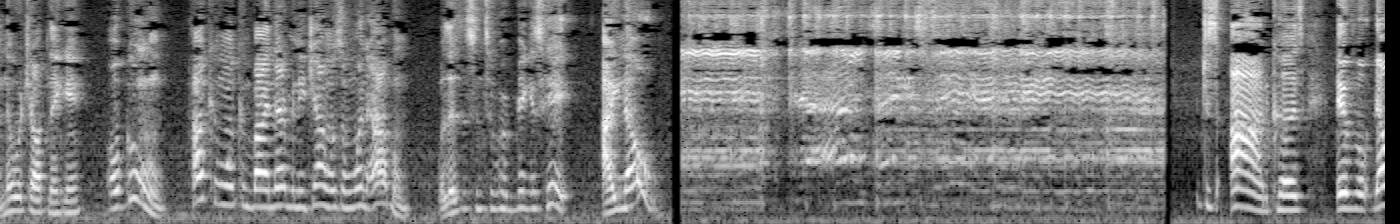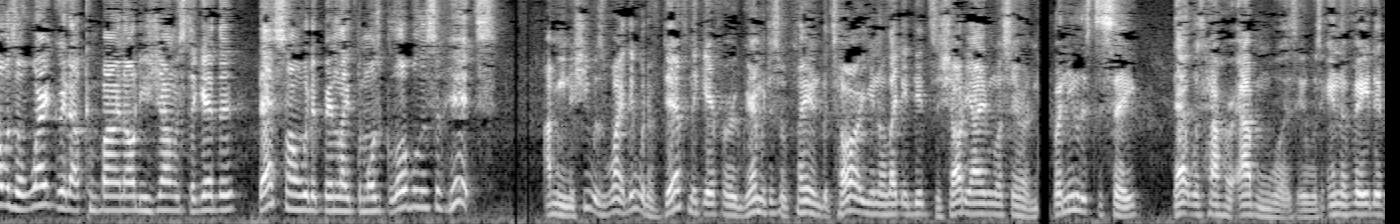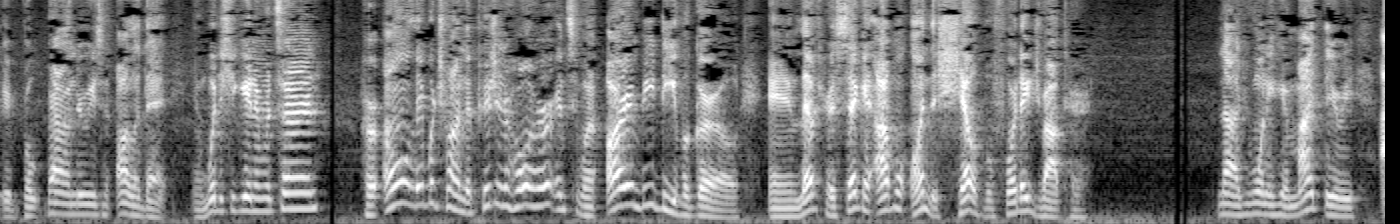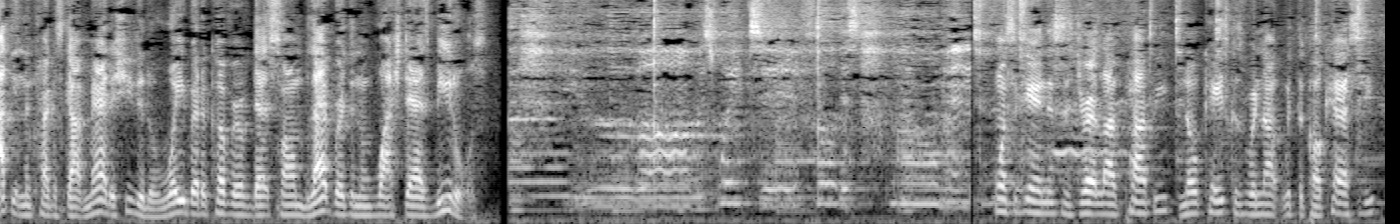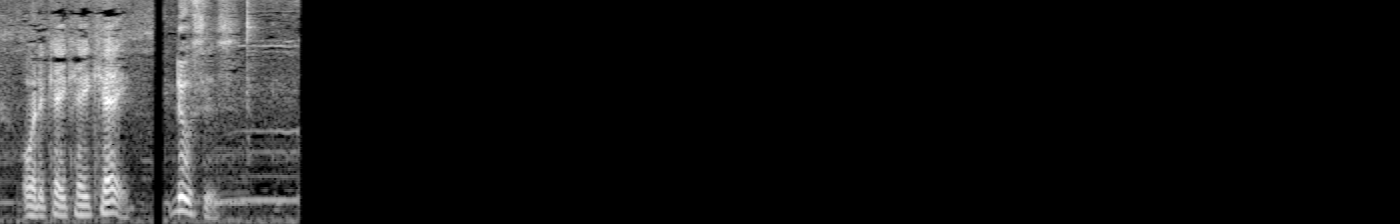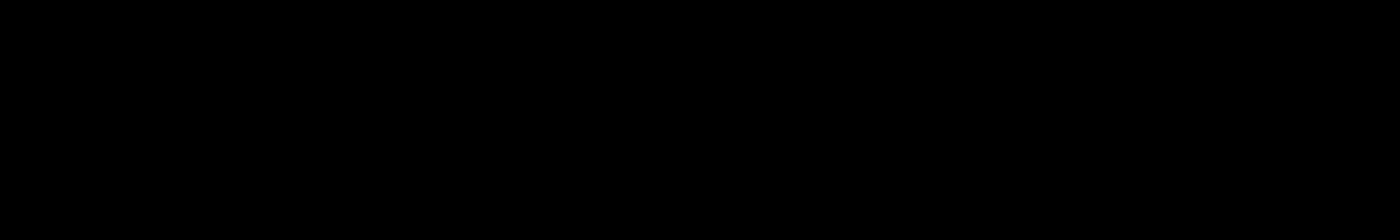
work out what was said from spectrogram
I know what y'all thinking. Oh, Goon, how can one combine that many genres on one album? Well, let's listen to her biggest hit. I know. Which is odd, cause if that was a white record that combined all these genres together, that song would have been like the most globalist of hits. I mean, if she was white, they would have definitely gave her a Grammy just for playing guitar, you know, like they did to Shawty. I ain't even gonna say her. name. But needless to say, that was how her album was. It was innovative, it broke boundaries, and all of that. And what did she get in return? Her own label trying to pigeonhole her into an R&B diva girl, and left her second album on the shelf before they dropped her. Now, if you want to hear my theory, I think the Crackers got mad that she did a way better cover of that song Blackbird than the washed ass Beatles. Once again, this is Dreadlock Poppy. No case because we're not with the Caucasity or the KKK. Deuces.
